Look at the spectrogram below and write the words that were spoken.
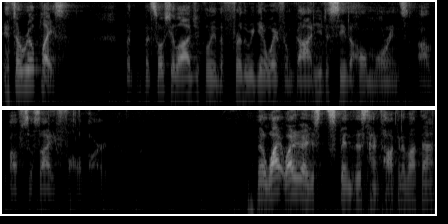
It's a real place. But, but sociologically, the further we get away from God, you just see the whole moorings of, of society fall apart. Now, why, why did I just spend this time talking about that?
